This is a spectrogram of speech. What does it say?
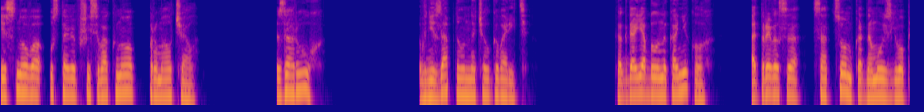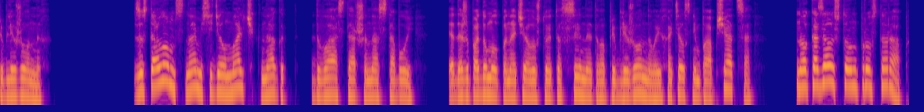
и снова, уставившись в окно, промолчал. «Зарух!» Внезапно он начал говорить. Когда я был на каникулах, отправился с отцом к одному из его приближенных. За столом с нами сидел мальчик на год, два старше нас с тобой — я даже подумал поначалу, что это сын этого приближенного и хотел с ним пообщаться, но оказалось, что он просто раб.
